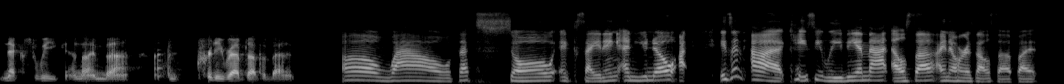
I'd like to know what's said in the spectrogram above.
next week, and I'm, uh, I'm pretty revved up about it. Oh wow, that's so exciting! And you know, isn't uh Caissie Levy in that Elsa? I know her as Elsa, but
